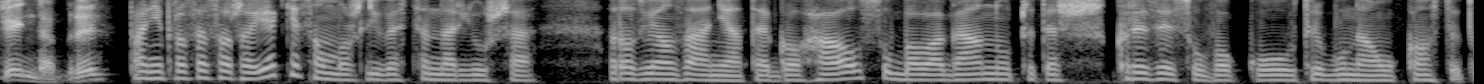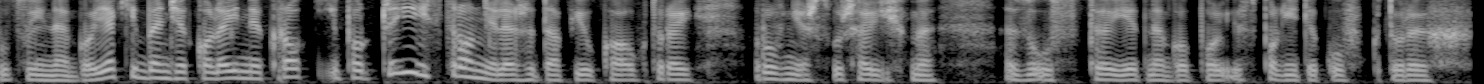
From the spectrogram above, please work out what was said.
Dzień dobry. Panie profesorze, jakie są możliwe scenariusze rozwiązania tego chaosu, bałaganu czy też kryzysu wokół Trybunału Konstytucyjnego? Jaki będzie kolejny krok i po czyjej stronie leży ta piłka, o której również słyszeliśmy z ust jednego z polityków, których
